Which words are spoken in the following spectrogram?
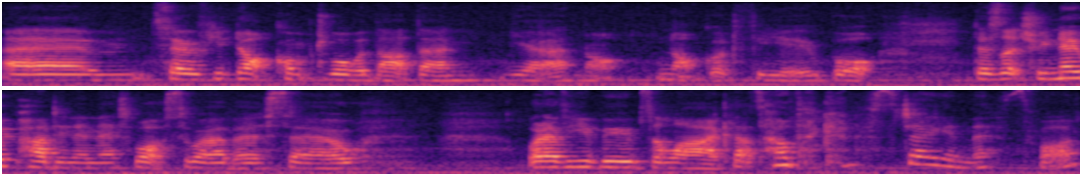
Um, so if you're not comfortable with that then yeah, not, not good for you. But there's literally no padding in this whatsoever. So whatever your boobs are like that's how they're to stay in this one.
